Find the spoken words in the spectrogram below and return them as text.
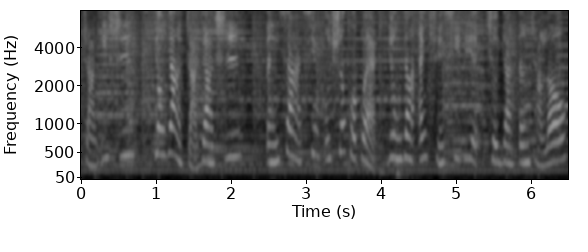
找医师，用药找药师。等一下，幸福生活馆用药安全系列就要登场喽！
